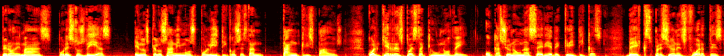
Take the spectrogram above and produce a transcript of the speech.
Pero además, por estos días en los que los ánimos políticos están tan crispados, cualquier respuesta que uno dé ocasiona una serie de críticas, de expresiones fuertes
